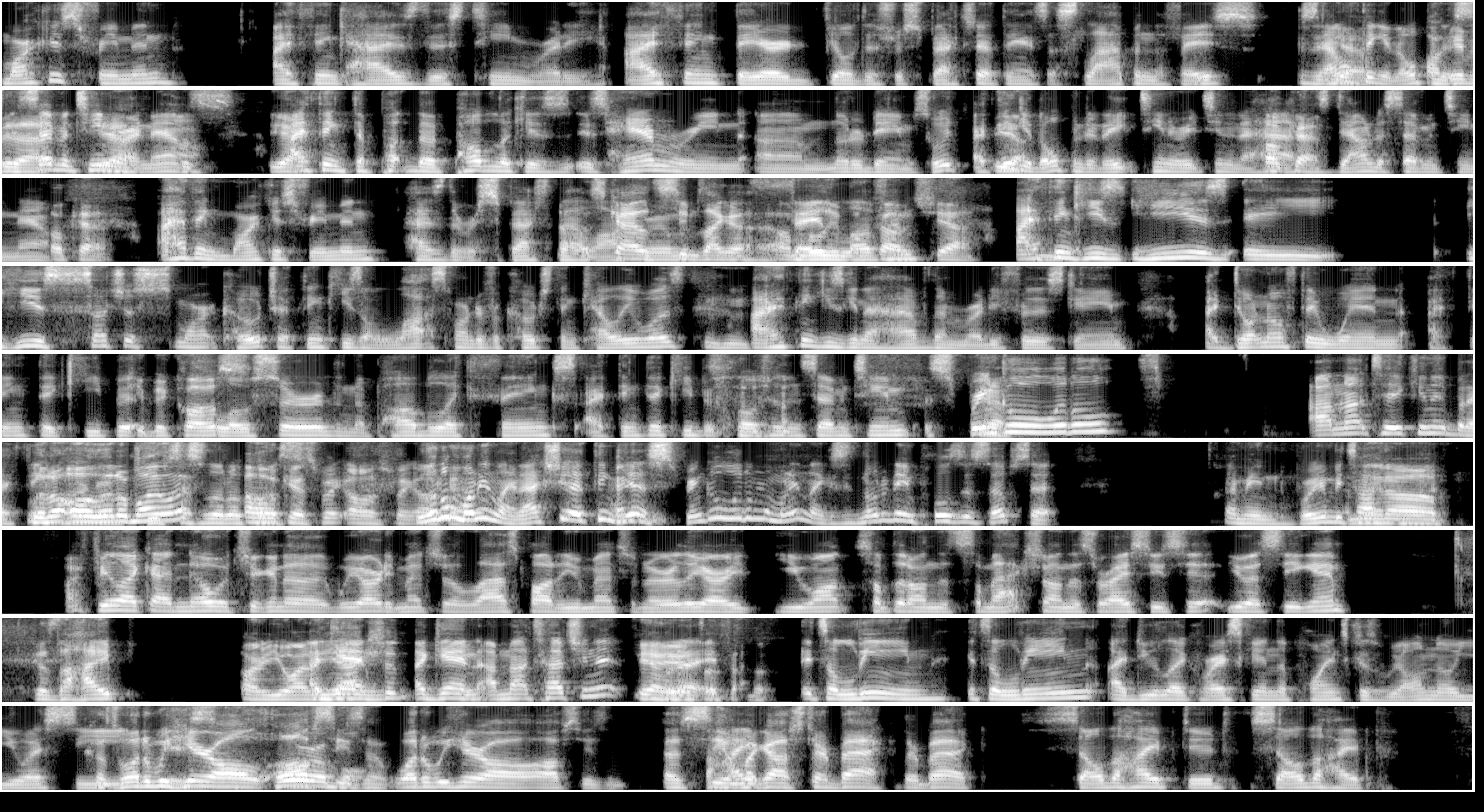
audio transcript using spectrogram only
Marcus Freeman, I think, has this team ready. I think they are feel disrespected. I think it's a slap in the face because I don't Yeah, think it opened. It's 17 Yeah, right now. Yeah, I think the the public is is hammering um, Notre Dame. So it, I think Yeah. it opened at 18 or 18 and a half. Okay. It's down to 17 now. okay. I think Marcus Freeman has the respect of that this locker guy room. seems like a They love him. Yeah, I think he's he is a he is such a smart coach. I think he's a lot smarter of a coach than Kelly was. Mhm. I think he's gonna have them ready for this game. I don't know if they win. I think they keep it, keep it close. closer than the public thinks. I think they keep it closer than 17. Sprinkle a little. I'm not taking it, but I think Little, oh, little money line. little Oh, okay. Spring, oh, spring, little okay. money line. Actually, I think yes. Sprinkle a little more money line because Notre Dame pulls this upset, I mean, we're gonna be talking then, about uh, I feel like I know what you're gonna. We already mentioned the last pod you mentioned earlier. You want something on this, some action on this Rice UC, USC game because the hype. Are you on Again, action? again, I'm not touching it. yeah, but yeah. if- it's a lean. It's a lean. I do like Rice getting the points because we all know USC. Because what do we hear all horrible. off season? What do we hear all off season? Uh, SC, oh my gosh, they're back. They're back. Sell the hype, dude. Sell the hype.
